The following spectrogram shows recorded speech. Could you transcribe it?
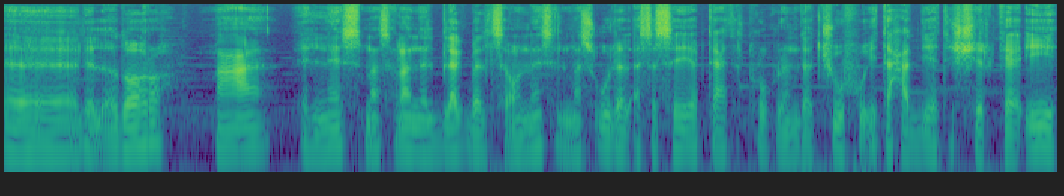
آه، للإدارة مع الناس مثلا ال black belts أو الناس المسؤولة الأساسية بتاعة ال program ده تشوفوا إيه تحديات الشركة إيه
